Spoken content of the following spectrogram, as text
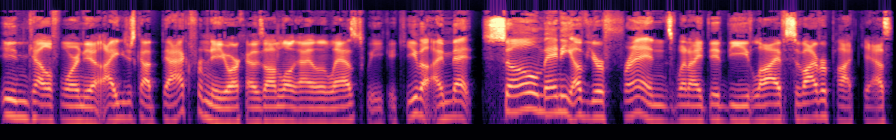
in California. I just got back from New York. I was on Long Island last week. Akiva, I met so many of your friends when I did the live Survivor podcast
